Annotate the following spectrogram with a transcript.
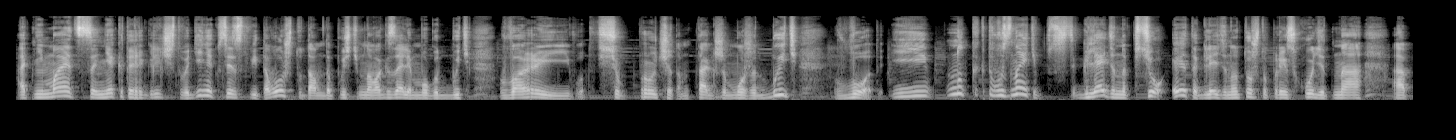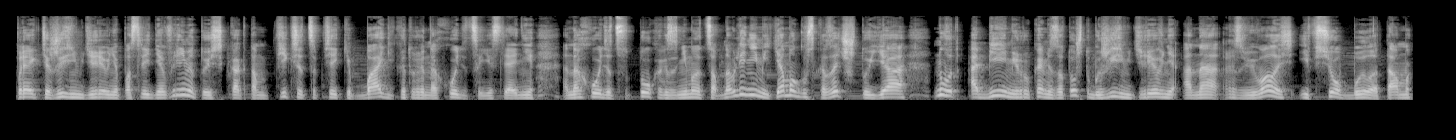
отнимается некоторое количество денег вследствие того, что там, допустим, на вокзале могут быть воры и вот все прочее там также может быть. Вот. И, ну, как-то вы знаете, глядя на все это, глядя на то, что происходит на а, проекте «Жизнь в деревне» последнее время, то есть как там фиксятся всякие баги, которые находятся, если они находятся, то, как занимаются обновлениями, я могу сказать, что я, ну вот, обеими руками за то, чтобы жизнь в деревне, она развивалась, и все было там,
